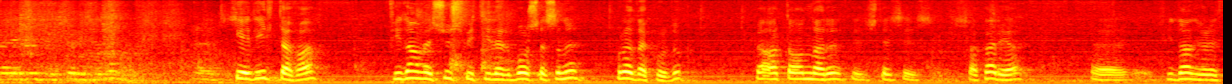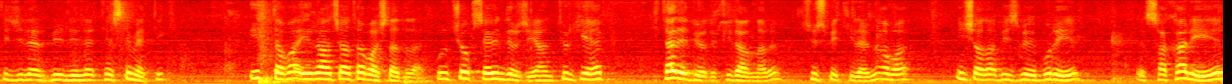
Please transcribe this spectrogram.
belediyecilik söyleyeceğiz ama e, Türkiye'de ilk defa fidan ve süs bitkileri borsasını burada kurduk. Ve hatta onları işte siz Sakarya e, Fidan Üreticiler Birliği'ne teslim ettik. İlk defa ihracata başladılar. Bu çok sevindirici. Yani Türkiye hep ithal ediyordu fidanları, süs bitkilerini ama inşallah biz burayı e, Sakarya'yı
